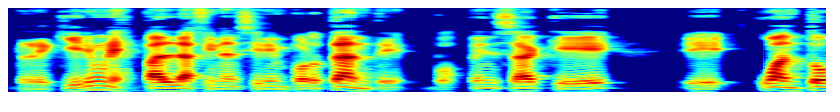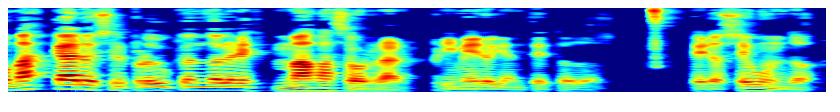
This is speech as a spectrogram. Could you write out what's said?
requiere una espalda financiera importante. Vos pensás que eh, cuanto más caro es el producto en dólares, más vas a ahorrar, primero y ante todo. Pero segundo,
